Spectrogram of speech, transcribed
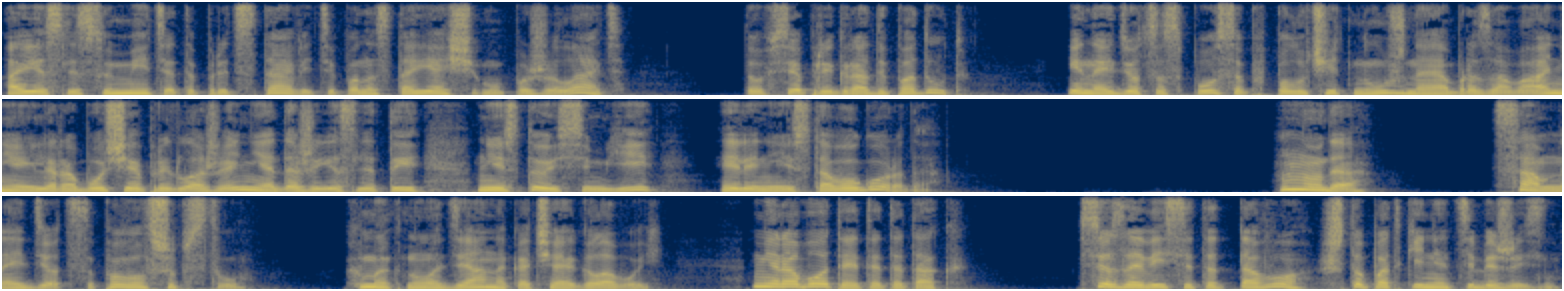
А если суметь это представить и по-настоящему пожелать, то все преграды падут, и найдется способ получить нужное образование или рабочее предложение, даже если ты не из той семьи или не из того города. «Ну да, сам найдется по волшебству», — хмыкнула Диана, качая головой. «Не работает это так. Все зависит от того, что подкинет тебе жизнь.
